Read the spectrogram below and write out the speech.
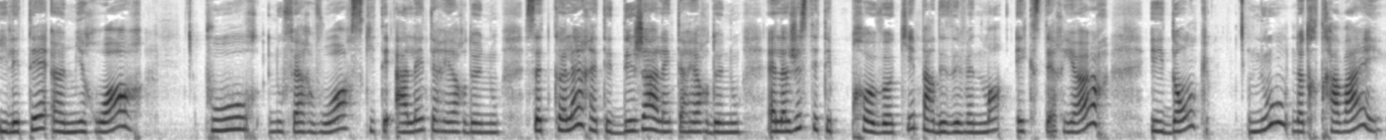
Il était un miroir pour nous faire voir ce qui était à l'intérieur de nous. Cette colère était déjà à l'intérieur de nous. Elle a juste été provoquée par des événements extérieurs. Et donc, nous, notre travail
